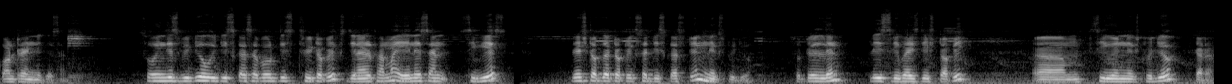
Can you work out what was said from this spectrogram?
contraindication. So in this video we discuss about these three topics, general pharma, ANS and CVS. Rest of the topics are discussed in next video. So till then, please revise this topic. Um, see you in next video. Tata.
